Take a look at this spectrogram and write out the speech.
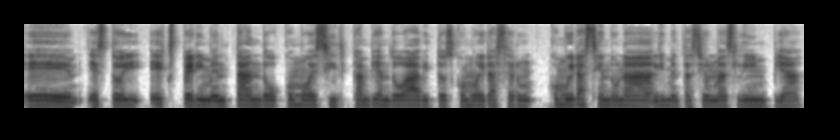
eh, estoy experimentando cómo es ir cambiando hábitos, cómo ir, cómo ir haciendo una alimentación más limpia.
